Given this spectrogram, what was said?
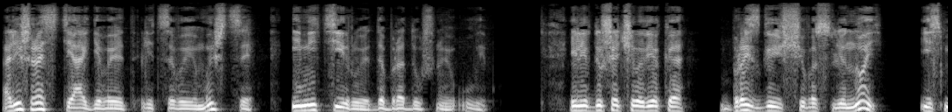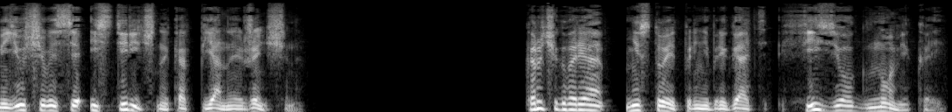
а лишь растягивает лицевые мышцы, имитируя добродушную улыбку? Или в душе человека, брызгающего слюной и смеющегося истерично, как пьяная женщина? Короче говоря, не стоит пренебрегать физиогномикой,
